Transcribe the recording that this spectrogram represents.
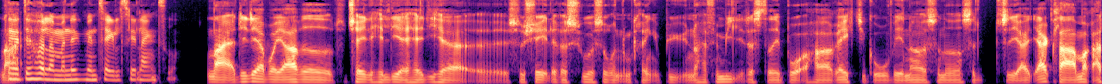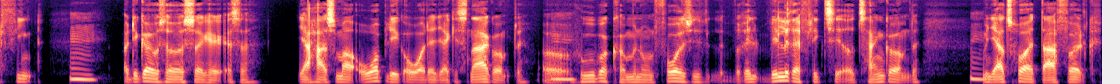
Nej. Det, det holder man ikke mentalt til i lang tid. Nej, det er der, hvor jeg har været totalt heldig at have de her øh, sociale ressourcer rundt omkring i byen, og have familie, der stadig bor og har rigtig gode venner og sådan noget. Så, så jeg, jeg klarer mig ret fint. Mm. Og det gør jo så også, at jeg, altså, jeg har så meget overblik over det, at jeg kan snakke om det, og Mm. mm. håber at komme med nogle forholdsvis vel- velreflekterede tanker om det. Mm. Mm. Men jeg tror, at der er folk,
